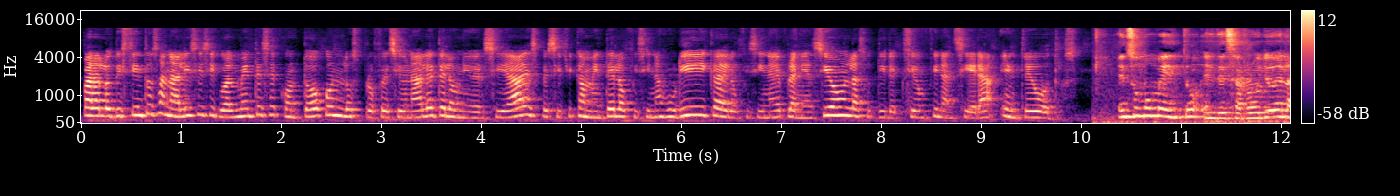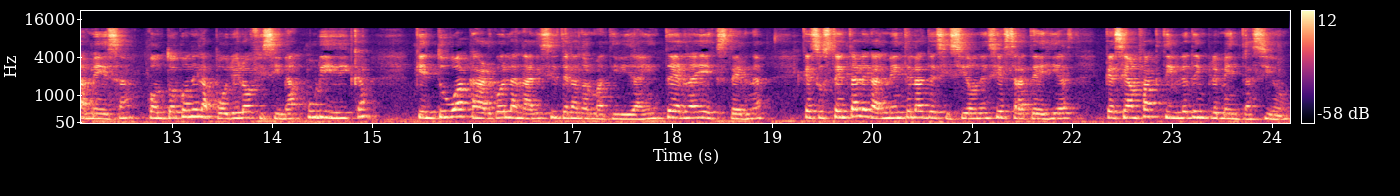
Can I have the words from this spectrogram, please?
Para los distintos análisis igualmente se contó con los profesionales de la universidad, específicamente de la oficina jurídica, de la oficina de planeación, la subdirección financiera, entre otros. En su momento, el desarrollo de la mesa contó con el apoyo de la oficina jurídica, quien tuvo a cargo el análisis de la normatividad interna y externa que sustenta legalmente las decisiones y estrategias que sean factibles de implementación.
